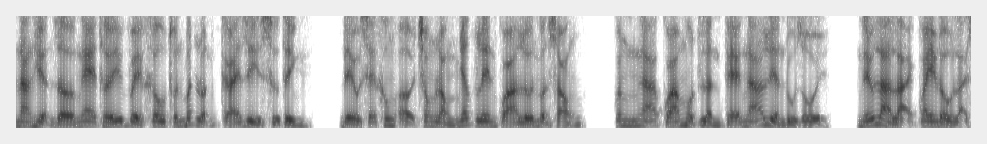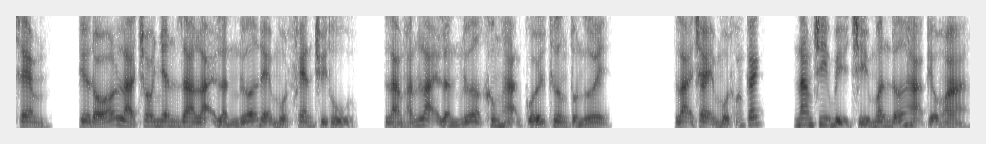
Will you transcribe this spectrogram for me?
nàng hiện giờ nghe thấy về khâu thuấn bất luận cái gì sự tình, đều sẽ không ở trong lòng nhấc lên quá lớn gọn sóng, quăng ngã quá một lần té ngã liền đủ rồi, nếu là lại quay đầu lại xem, kia đó là cho nhân ra lại lần nữa để một phen truy thủ, làm hắn lại lần nữa không hạn cuối thương tổn ngươi. Lại chạy một khoảng cách, Nam Chi bị chỉ mân đỡ hạ kiệu hoa.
